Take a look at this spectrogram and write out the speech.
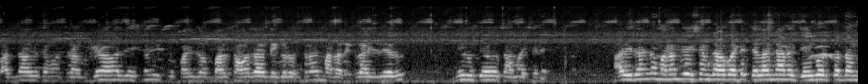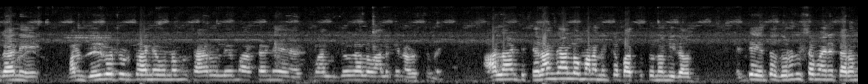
పద్నాలుగు సంవత్సరాలు ఉద్యోగాలు చేసినాం ఇప్పుడు పది పది సంవత్సరాల దగ్గర వస్తున్నాయి మన రెగ్యులైజ్ లేదు నిరుద్యోగ సమస్యనే. ఆ విధంగా మనం చేసాం కాబట్టి తెలంగాణ జయగొడుతున్నాం కానీ మనం జయగొట్టుడు కానీ ఉన్నాము సారు లేమో అక్కడనే వాళ్ళ ఉద్యోగాలు వాళ్ళకే నడుస్తున్నాయి. అలాంటి తెలంగాణలో మనం ఇంకా బతుకుతున్నాం ఈరోజు. అంటే ఎంత దురదృష్టమైన కరం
